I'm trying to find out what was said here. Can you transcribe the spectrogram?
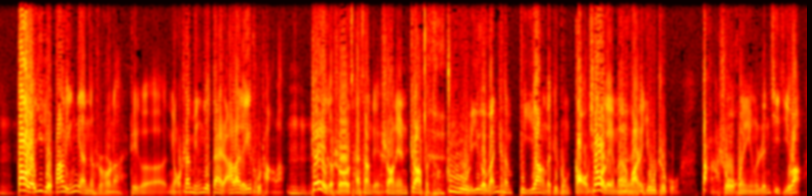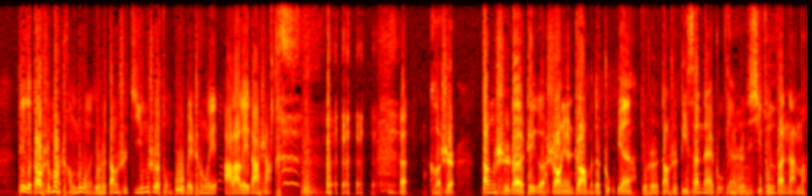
嗯到了一九八零年的时候呢，这个鸟山明就带着阿拉蕾出场了。嗯，这个时候才算给少年 Jump 注入了一个完全不一样的这种搞笑类漫画的优质股，大受欢迎，人气极旺。这个到什么程度呢？就是当时集英社总部被称为阿拉蕾大厦。呃，可是当时的这个少年 Jump 的主编啊，就是当时第三代主编是嗯西村繁男嘛。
